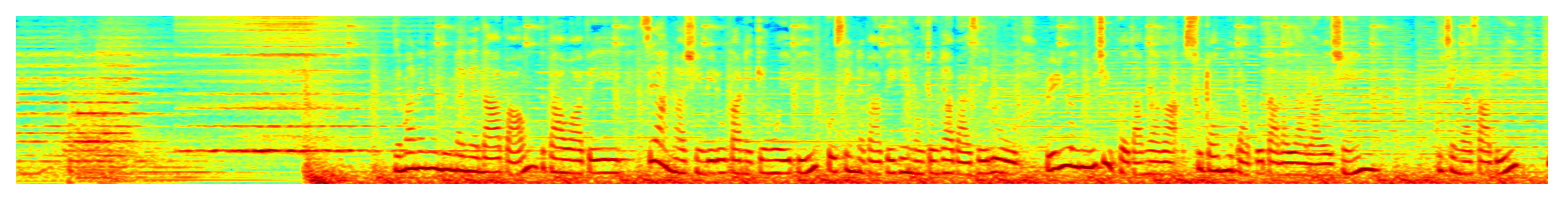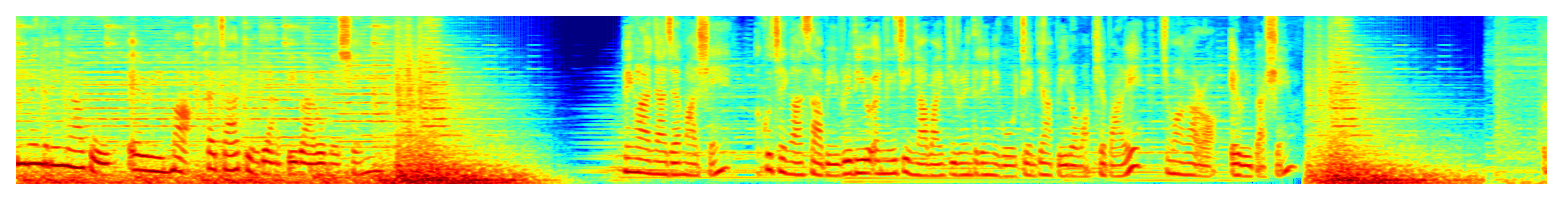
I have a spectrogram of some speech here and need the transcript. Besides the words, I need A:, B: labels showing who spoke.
A: ပြီ။
B: မြန်မာနိုင်ငံသူနိုင်ငံသားအပေါင်းတဘာဝပြီးဆရာနာရှင်ပြီးတို့ကနေကင်းဝေးပြီးကိုစိတ်နှစ်ပါးဘေးကင်းလုံခြုံကြပါစေလို့ရေဒီယိုမြူးကြီးဖွယ်သားများကဆုတောင်းမေတ္တာပို့သလိုက်ရပါတယ်ရှင်။ခုချိန်ကစပြီးပြည်တွင်းသတင်းများကိုအေရီမှဖတ်ကြားတင်ပြပေးပါရမရှင်။
C: မင်္ဂလာညချမ်းပါရှင်။အခုချိန်ကစပြီးရေဒီယိုအန်ယူဂျီညပိုင်းပြည်တွင်းသတင်းတွေကိုတင်ပြပေးတော့မှာဖြစ်ပါတယ်။ကျွန်မကတော့အေရီပါရှင်။ပ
